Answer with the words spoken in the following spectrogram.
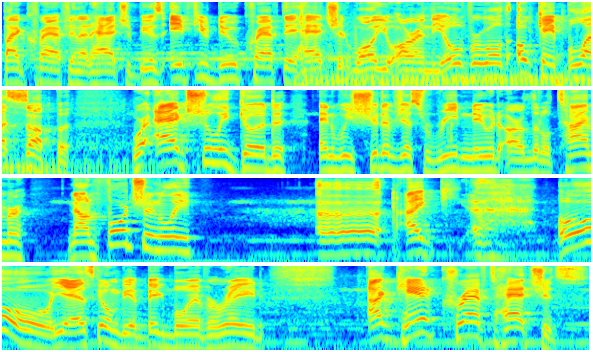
by crafting that hatchet, because if you do craft a hatchet while you are in the overworld, okay, bless up. We're actually good, and we should have just renewed our little timer. Now, unfortunately, uh, I, uh, oh, yeah, it's gonna be a big boy of a raid. I can't craft hatchets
